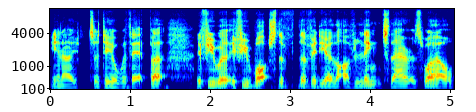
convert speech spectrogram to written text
you know, to deal with it. But if you were, if you watch the the video that I've linked there as well,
